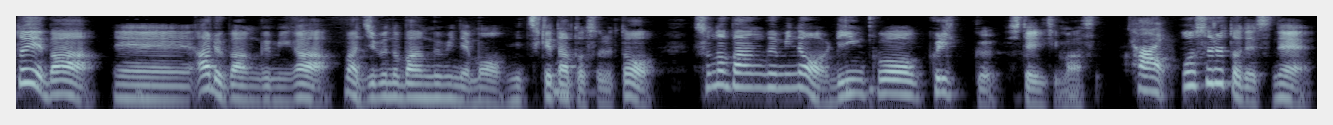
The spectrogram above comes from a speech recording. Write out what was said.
例えば、えー、ある番組が、まあ自分の番組でも見つけたとすると、その番組のリンクをクリックしていきます。はい。そうするとですね、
